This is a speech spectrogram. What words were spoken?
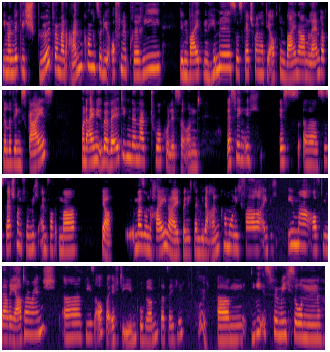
die man wirklich spürt, wenn man ankommt, so die offene Prärie, den weiten Himmel. Saskatchewan hat ja auch den Beinamen Land of the Living Skies und eine überwältigende Naturkulisse. Und deswegen ich, ist äh, Saskatchewan für mich einfach immer, ja, immer so ein Highlight, wenn ich dann wieder ankomme und ich fahre eigentlich immer auf die Lariata Ranch. Äh, die ist auch bei FTI im Programm tatsächlich. Cool. Ähm, die ist für mich so ein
